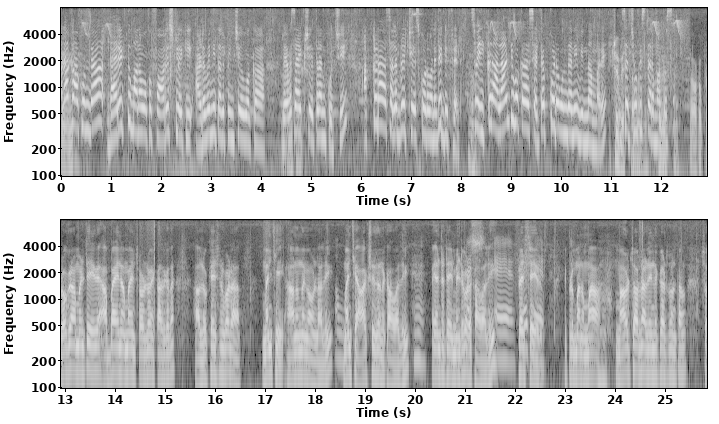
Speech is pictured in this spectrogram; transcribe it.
అలా కాకుండా డైరెక్ట్ మనం ఒక ఫారెస్ట్లోకి అడవిని తలపించే ఒక వ్యవసాయ క్షేత్రానికి వచ్చి అక్కడ సెలబ్రేట్ చేసుకోవడం అనేది డిఫరెంట్ సో ఇక్కడ అలాంటి ఒక సెటప్ కూడా ఉందని విన్నాం మరి. చూపిస్తారా మాకోసం. ఒక ప్రోగ్రామ్ అంటే అబ్బాయిని అమ్మాయిని చూడడమే కాదు కదా. ఆ లొకేషన్ కూడా మంచి ఆనందంగా ఉండాలి. మంచి ఆక్సిజన్ కావాలి. ఎంటర్టైన్మెంట్ కూడా Fresh కావాలి. Fresh air air. ఇప్పుడు మనం మా మామిడి తోరణాలు ఎందుకు కడుతుంటాం? సో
